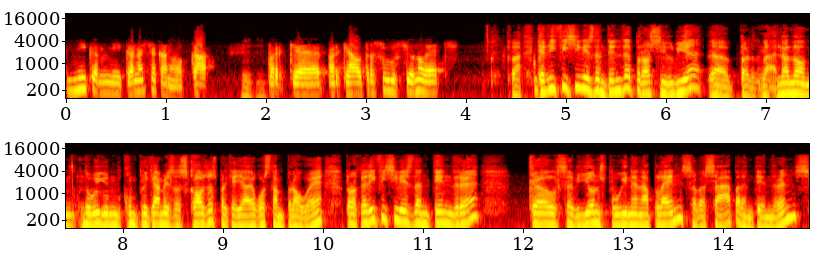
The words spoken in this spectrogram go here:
mica en mica, anar aixecant el cap, perquè, perquè altra solució no veig. Clar, que difícil és d'entendre, però, Sílvia, eh, per, no, no, no vull complicar més les coses, perquè ja ho estan prou, eh? però que difícil és d'entendre que els avions puguin anar plens, a vessar, per entendre'ns,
